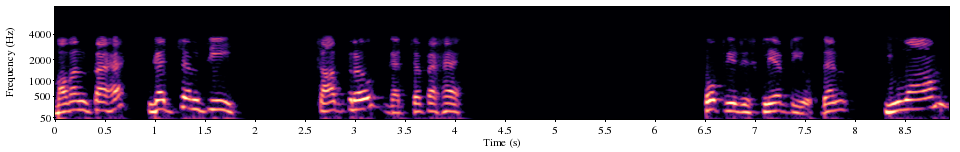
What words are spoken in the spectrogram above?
भवन्तः गच्छन्ति। छात्रौ गच्छतः। Hope it is clear to you then युवां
